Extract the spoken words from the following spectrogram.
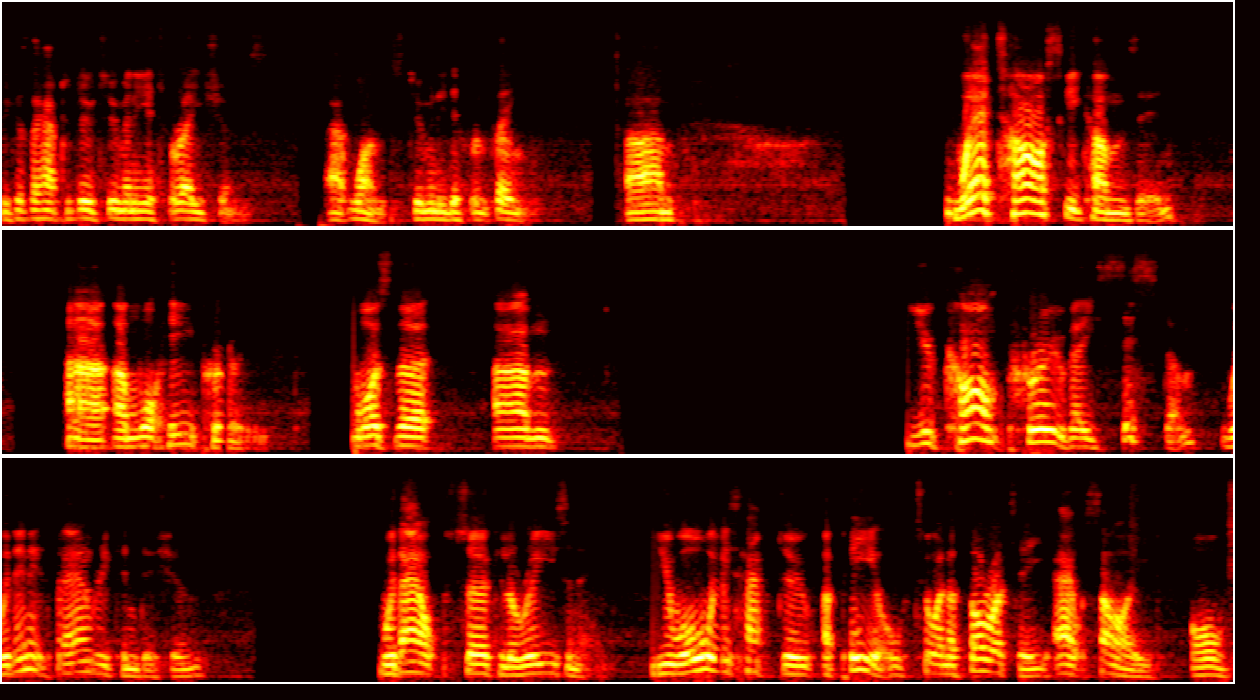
because they have to do too many iterations at once, too many different things. Um, where Tarski comes in uh, and what he proved was that um, you can't prove a system within its boundary conditions without circular reasoning. You always have to appeal to an authority outside of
